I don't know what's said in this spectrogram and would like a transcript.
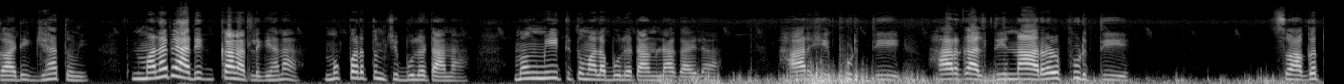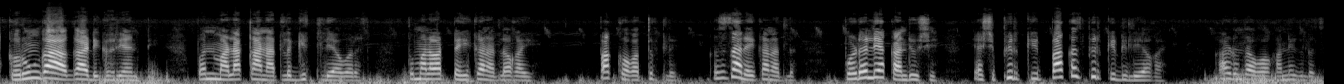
गाडी घ्या तुम्ही. पण मला बी आधी कानातले घ्या ना. मग परत तुमची बुलट आणा. मग मी ती तुम्हाला बुलेट आणू लागायला. हार ही फुडती हार घालती नारळ फुडती. स्वागत करून गा गाडी घरी आणते. पण मला कानातलं घेतल्यावरच तुम्हाला वाटतं ही कानातलं काही पाक का तुटले कसं झालं आहे कानातलं? पडल एका दिवशी. अशी फिरकी पाकच फिरकी दिली या काय? काढून जावं का निघलंच?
